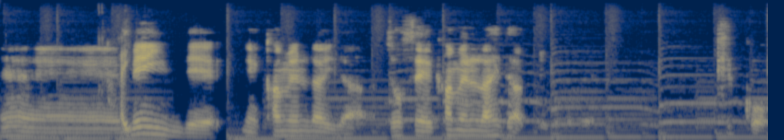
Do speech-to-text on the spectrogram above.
えーはいメインで、ね、仮面ライダー、女性仮面ライダーということで、結構、は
